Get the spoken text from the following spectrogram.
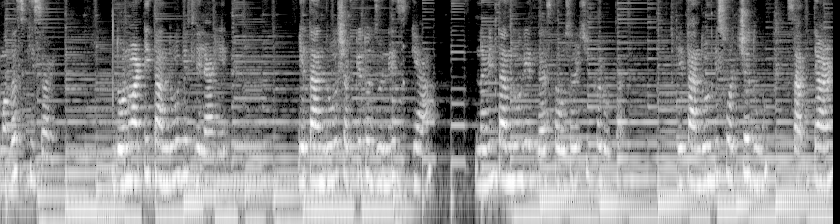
मगच किसावी. दोन वाटी तांदूळ घेतलेले आहेत. हे तांदूळ शक्यतो जुनेच घ्या. नवीन तांदूळ घेतल्यास तवसळीची चिकट होतात. हे तांदूळ मी स्वच्छ धुवून सात ते आठ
